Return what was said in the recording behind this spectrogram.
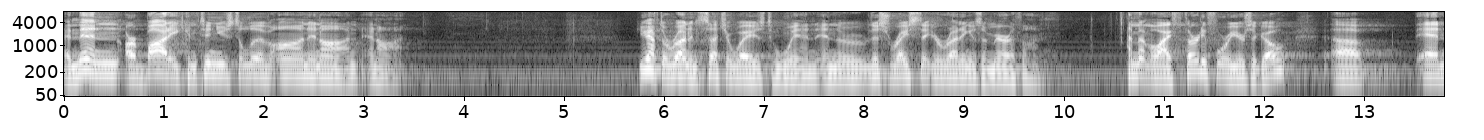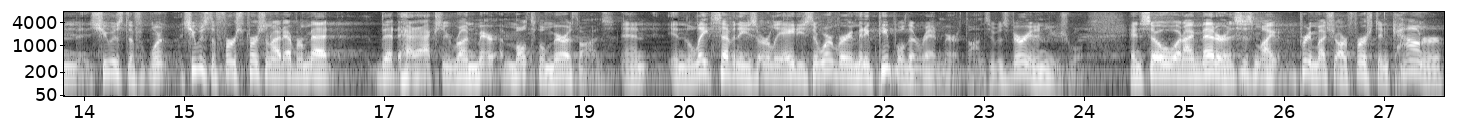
And then our body continues to live on and on and on. You have to run in such a way as to win, and the, this race that you're running is a marathon. I met my wife 34 years ago, uh, and she was, the, she was the first person I'd ever met that had actually run mar- multiple marathons. And in the late 70s, early 80s, there weren't very many people that ran marathons. It was very unusual. And so when I met her, this is my pretty much our first encounter,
